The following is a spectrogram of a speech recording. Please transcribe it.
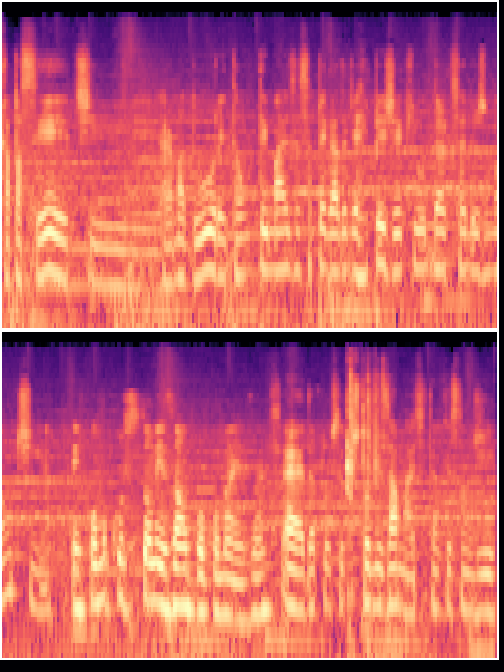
capacete, armadura, então tem mais essa pegada de RPG que o Darksiders 1 não tinha. Tem como customizar um pouco mais, né? É, dá pra você customizar mais. Você tem uma questão de,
